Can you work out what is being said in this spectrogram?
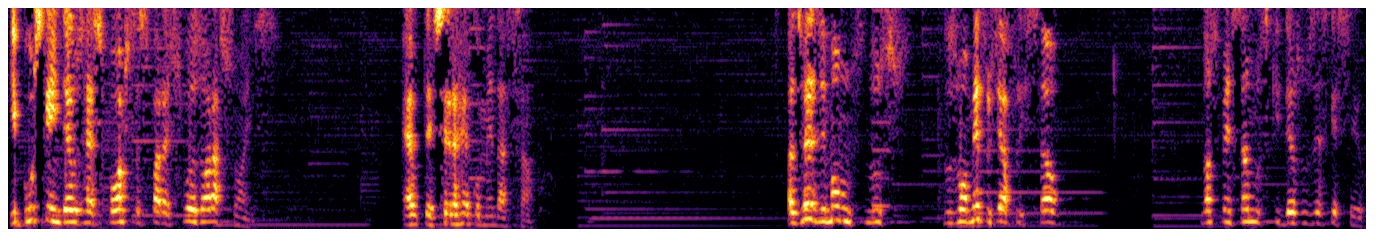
e busca em Deus respostas para as suas orações, é a terceira recomendação. Às vezes, irmãos, nos, nos momentos de aflição, nós pensamos que Deus nos esqueceu.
